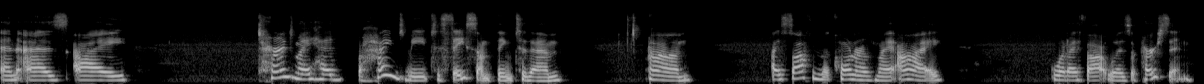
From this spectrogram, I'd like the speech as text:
And as I turned my head behind me to say something to them, um, I saw from the corner of my eye what I thought was a person.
